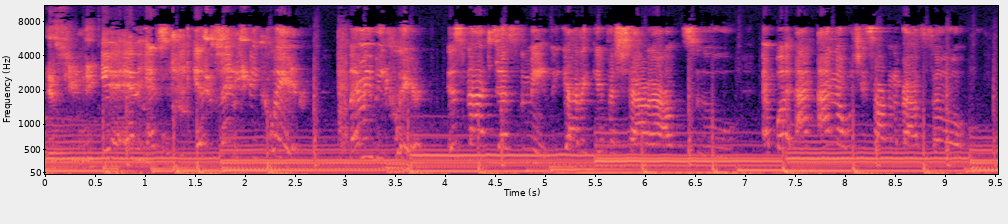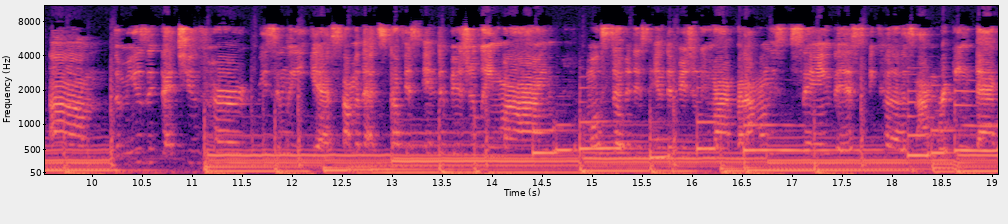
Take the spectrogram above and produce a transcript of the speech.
It's unique. yeah, and it's it's let me be clear. Let me be clear. It's not just me. We gotta give a shout out to, but I, I know what you're talking about. So um, the music that you've heard recently, yes, some of that stuff is individually mine. Most of it is individually mine. But I'm only saying this because I'm working back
